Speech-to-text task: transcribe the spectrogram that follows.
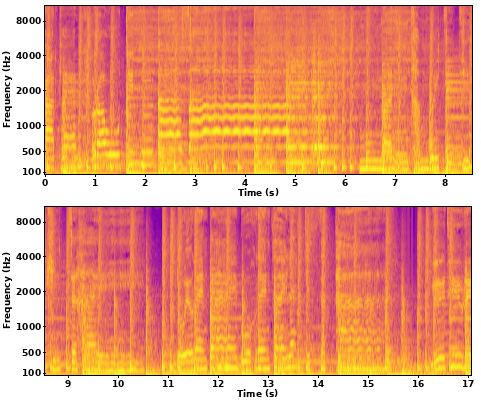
ขาดแคลน เราจิตอาสา มุ่งมั่นทำด้วยจิตที่คิดจะให้ โดยแรงกายบวกแรงใจและจิตศรัทธาเงือที่ริน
